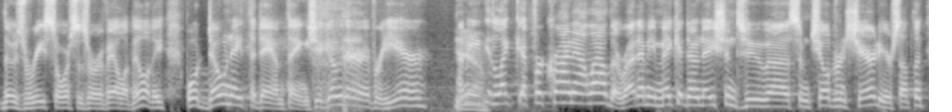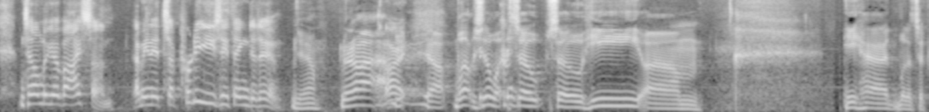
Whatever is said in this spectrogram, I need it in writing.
those resources or availability. Well, donate the damn things. You go there every year. I mean, like for crying out loud, though, right? I mean, make a donation to uh, some children's charity or something, and tell them to go buy some. I mean, it's a pretty easy thing to do. Yeah. No, I, I mean, right. Yeah. Well, you know what? So, so he, um, he had what is it?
